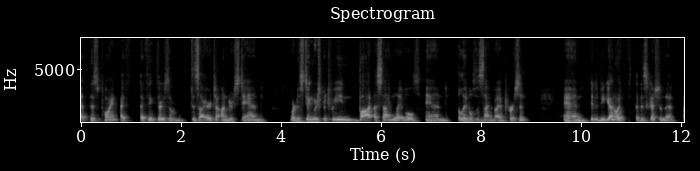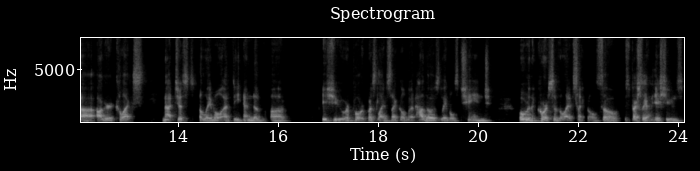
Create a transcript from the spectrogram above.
at this point. I, I think there's a desire to understand or distinguish between bot assigned labels and the labels assigned by a person. And it had begun with a discussion that uh, Augur collects not just a label at the end of a issue or pull request lifecycle, but how those labels change over the course of the life cycle. So especially on issues,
